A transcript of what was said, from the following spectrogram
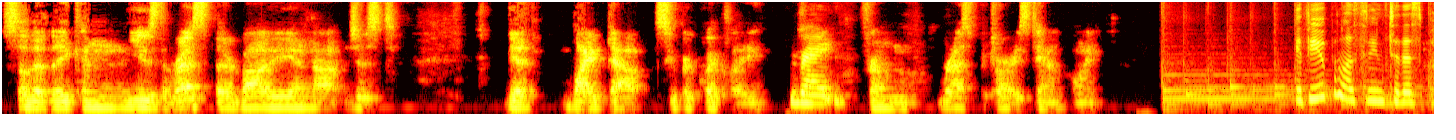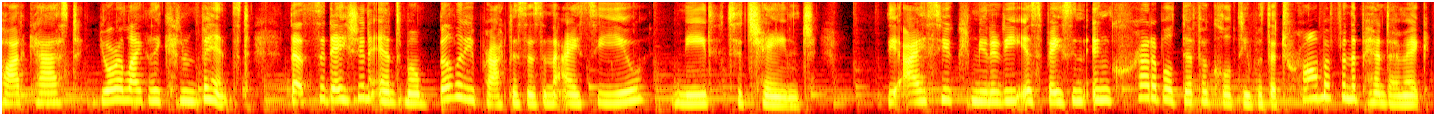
so that they can use the rest of their body and not just get wiped out super quickly Right. from respiratory standpoint. If you've been listening to this podcast, you're likely convinced that sedation and mobility practices in the ICU need to change. The ICU community is facing incredible difficulty with the trauma from the pandemic,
